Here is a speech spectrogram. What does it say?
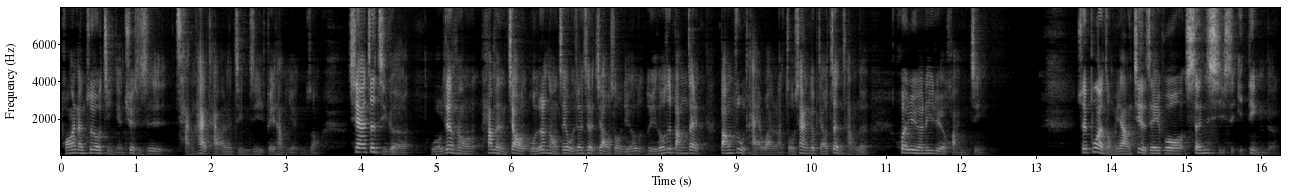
彭淮南最后几年确实是残害台湾的经济非常严重。现在这几个我认同他们教，我认同这些我认识的教授也都也都是帮在帮助台湾了，走向一个比较正常的汇率跟利率的环境。所以不管怎么样，记得这一波升息是一定的。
